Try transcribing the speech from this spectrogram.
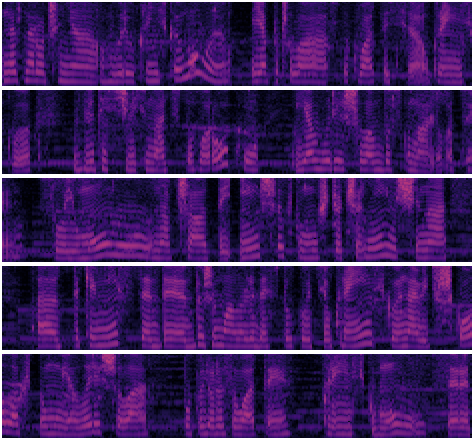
не з народження говорю українською мовою. Я почала спілкуватися українською з 2018 року. Я вирішила вдосконалювати свою мову, навчати інших, тому що Чернігівщина е, таке місце, де дуже мало людей спілкуються українською, навіть в школах. Тому я вирішила популяризувати українську мову серед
